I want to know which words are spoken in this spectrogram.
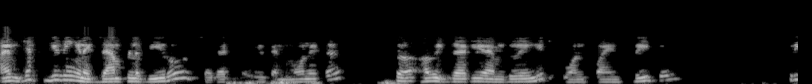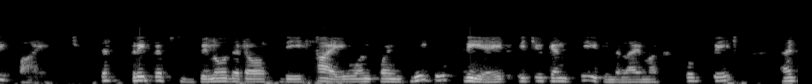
I am just giving an example of euro so that you can monitor. So how exactly I am doing it? 1.3235. Just 3 pips below that of the high 1.3238 which you can see it in the live market code page and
